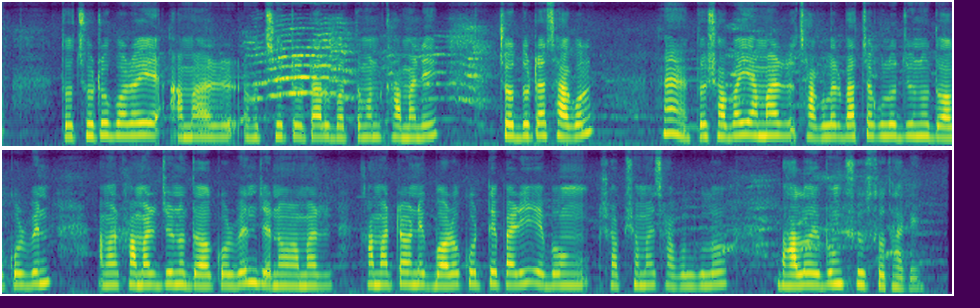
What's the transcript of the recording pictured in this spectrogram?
তো ছোট বড়ই আমার হচ্ছে টোটাল বর্তমান খামারে চোদ্দোটা ছাগল হ্যাঁ? তো সবাই আমার ছাগলের বাচ্চাগুলোর জন্য দোয়া করবেন। আমার খামারের জন্য দোয়া করবেন যেন আমার খামারটা অনেক বড় করতে পারি এবং সবসময় ছাগলগুলো ভালো এবং সুস্থ থাকে।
